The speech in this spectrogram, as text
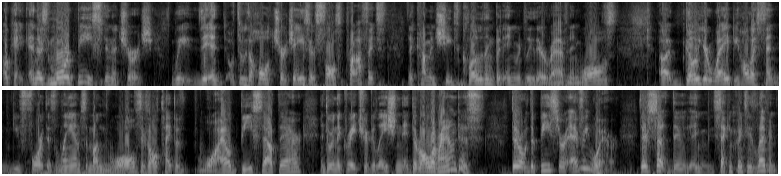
Okay, and there's more beasts in the church. We the, through the whole church age, there's false prophets that come in sheep's clothing, but inwardly they're ravening wolves. Uh, go your way, behold, I sent you forth as lambs among wolves. There's all type of wild beasts out there, and during the great tribulation, they're all around us. There, the beasts are everywhere. There's su- in 2 Corinthians 11,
